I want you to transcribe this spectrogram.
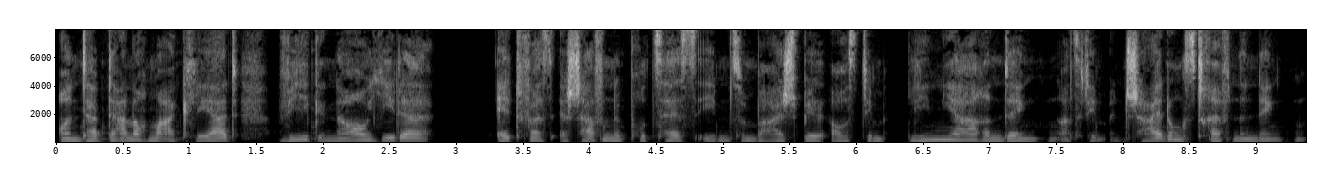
Und habe da nochmal erklärt, wie genau jeder etwas erschaffene Prozess eben zum Beispiel aus dem linearen Denken, also dem entscheidungstreffenden Denken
